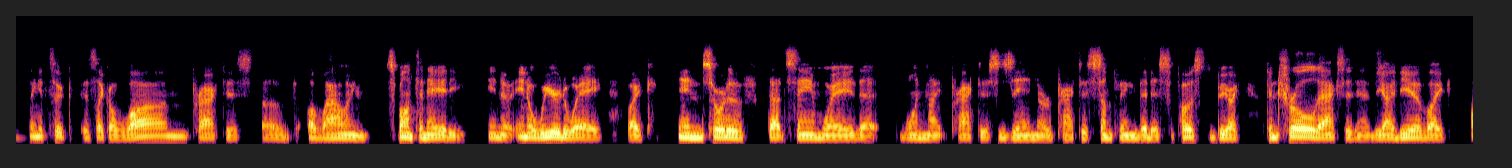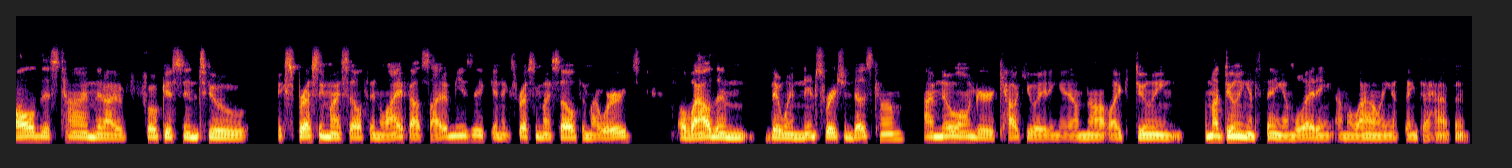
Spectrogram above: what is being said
I think it took it's like a long practice of allowing spontaneity in a in a weird way, like in sort of that same way that one might practice Zen or practice something that is supposed to be like controlled accident. The idea of like all this time that I've focused into expressing myself in life outside of music and expressing myself in my words allow them that when inspiration does come i'm no longer calculating it. I'm not like doing i'm not doing a thing. I'm letting i'm allowing a thing to happen.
